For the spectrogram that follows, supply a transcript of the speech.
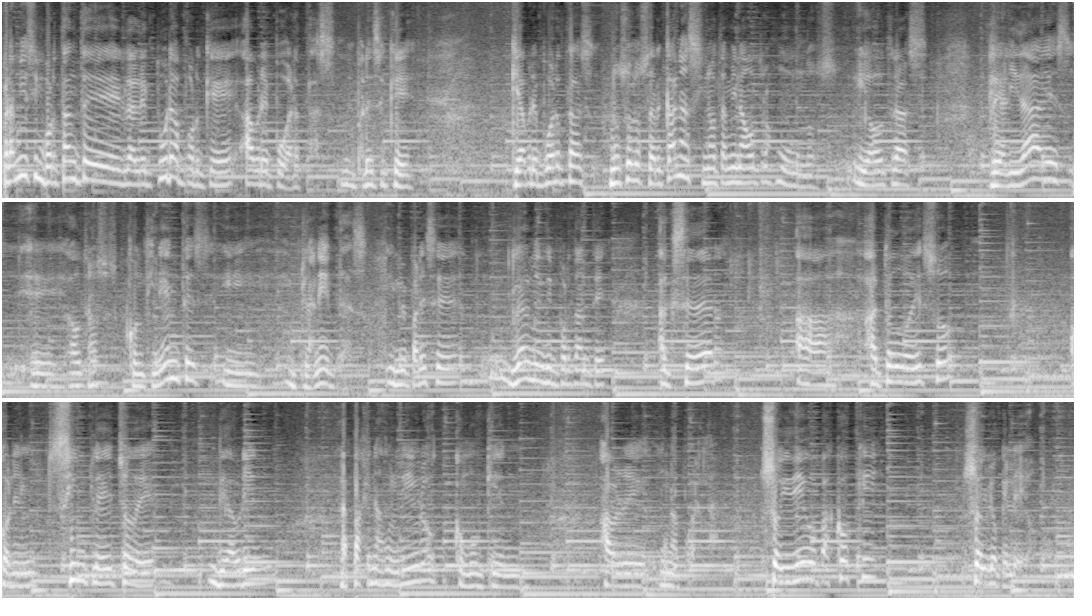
Para mí es importante la lectura porque abre puertas. Me parece que, que abre puertas no solo cercanas, sino también a otros mundos y a otras realidades, eh, a otros continentes y, planetas. Y me parece realmente importante acceder a, a todo eso con el simple hecho de, de abrir las páginas de un libro como quien abre una puerta. Soy Diego Paskowski, soy lo que leo.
